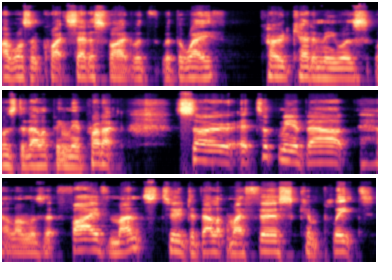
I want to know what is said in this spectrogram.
I wasn't quite satisfied with, with the way Codecademy was was developing their product. So it took me about how long was it? Five months to develop my first complete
